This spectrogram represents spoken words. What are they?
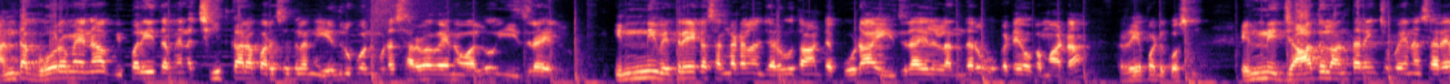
అంత ఘోరమైన విపరీతమైన చీత్కార పరిస్థితులను ఎదుర్కొని కూడా సర్వైవ్ అయిన వాళ్ళు ఈ ఇజ్రాయెల్. ఇన్ని వ్యతిరేక సంఘటనలు జరుగుతా ఉంటే కూడా ఈ ఇజ్రాయేలీలందరూ ఒకటే ఒక మాట రేపటి కోసం. ఎన్ని జాతులు అంతరించిపోయినా సరే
